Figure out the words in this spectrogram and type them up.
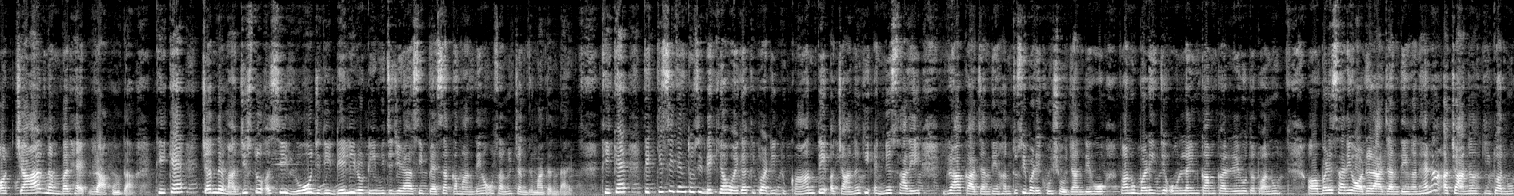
ਔਰ 4 ਨੰਬਰ ਹੈ ਰਾਹੂ ਦਾ ਠੀਕ ਹੈ। ਚੰਦਰਮਾ, ਜਿਸ ਤੋਂ ਅਸੀਂ ਰੋਜ਼ ਦੀ ਡੇਲੀ ਰੁਟੀਨ ਵਿੱਚ ਜਿਹੜਾ ਅਸੀਂ ਪੈਸਾ ਕਮਾਉਂਦੇ ਹਾਂ, ਉਹ ਸਾਨੂੰ ਚੰਦਰਮਾ ਦਿੰਦਾ ਹੈ। ਠੀਕ ਹੈ। ਤੇ ਕਿਸੇ ਦਿਨ ਤੁਸੀਂ ਦੇਖਿਆ ਹੋਵੇਗਾ ਕਿ ਤੁਹਾਡੀ ਦੁਕਾਨ ਤੇ ਅਚਾਨਕ ਹੀ ਇੰਨੇ ਸਾਰੇ ਗ੍ਰਾਹਕ ਆ ਜਾਂਦੇ ਹਨ। ਤੁਸੀਂ ਬੜੇ ਖੁਸ਼ ਹੋ ਜਾਂਦੇ ਹੋ। ਤੁਹਾਨੂੰ ਬੜੀ ਜੇ ਆਨਲਾਈਨ ਕੰਮ ਕਰ ਰਹੇ ਹੋ, ਤਾਂ ਤੁਹਾਨੂੰ ਬੜੇ ਸਾਰੇ ਆਰਡਰ ਆ ਜਾਂਦੇ ਹਨ, ਹੈ ਨਾ? ਅਚਾਨਕ ਹੀ ਤੁਹਾਨੂੰ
